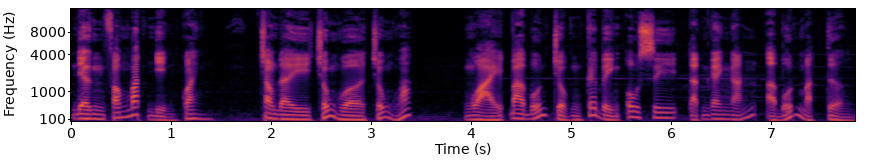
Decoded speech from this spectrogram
Nhưng phóng mắt nhìn quanh, Trong đây trống hùa, trống hoác, Ngoài ba bốn chục cái bình oxy Đặt ngay ngắn ở bốn mặt tường,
